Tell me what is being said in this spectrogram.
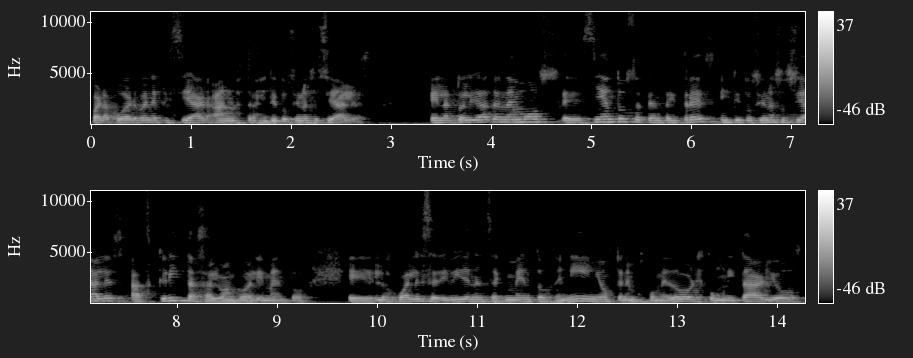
para poder beneficiar a nuestras instituciones sociales. En la actualidad tenemos 173 eh, instituciones sociales adscritas al Banco de Alimentos, eh, los cuales se dividen en segmentos de niños, tenemos comedores comunitarios,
